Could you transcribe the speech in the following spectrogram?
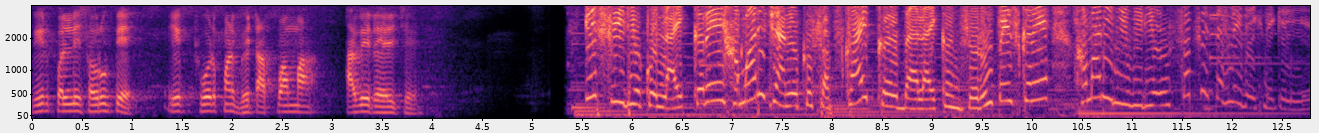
વીરપલ્લી સ્વરૂપે એક છોડ પણ ભેટ આપવામાં આવી રહેલ છે इस वीडियो को लाइक करें हमारे चैनल को सब्सक्राइब कर बेल आइकन जरूर प्रेस करें हमारी न्यू वीडियो सबसे पहले देखने के लिए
